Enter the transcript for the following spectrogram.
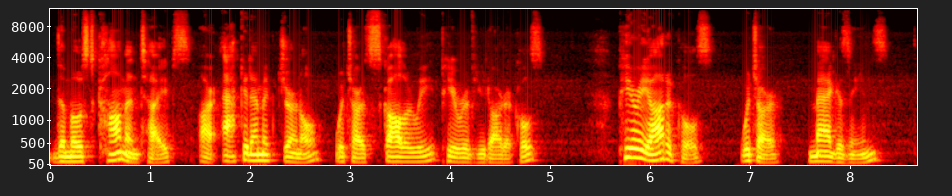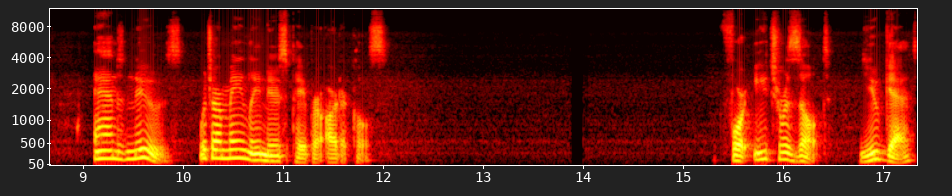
The most common types are academic journal, which are scholarly, peer-reviewed articles, periodicals, which are magazines, and news, which are mainly newspaper articles. For each result, you get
